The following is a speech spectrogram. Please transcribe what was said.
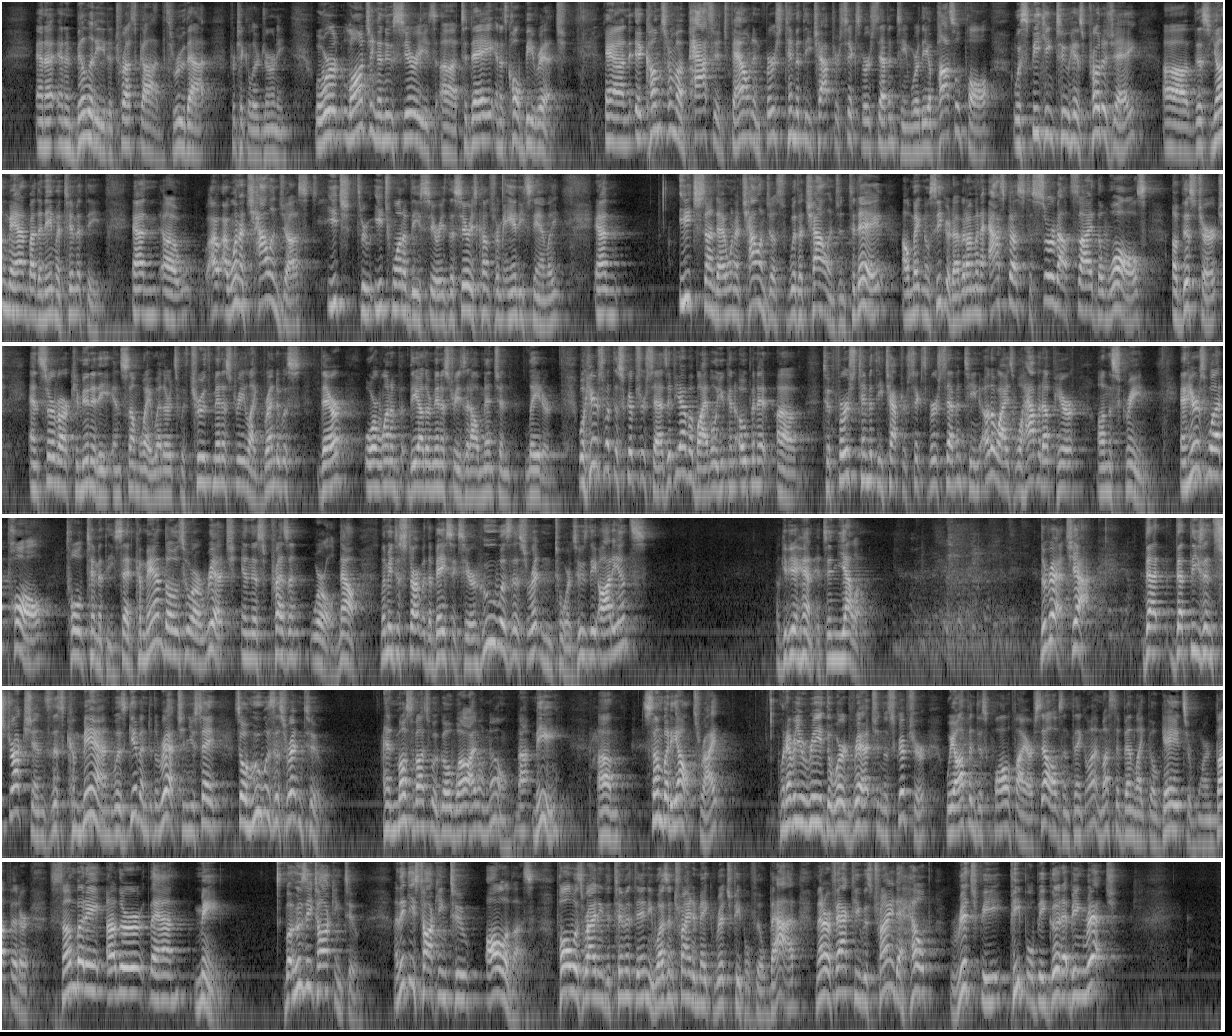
and a, an ability to trust God through that particular journey. Well, we're launching a new series uh, today, and it's called Be Rich. And it comes from a passage found in 1 Timothy chapter 6, verse 17, where the Apostle Paul was speaking to his protege, uh, this young man by the name of Timothy. And uh, I, I want to challenge us each through each one of these series. The series comes from Andy Stanley. And each Sunday, I want to challenge us with a challenge. And today, I'll make no secret of it. I'm going to ask us to serve outside the walls of this church and serve our community in some way, whether it's with truth ministry, like Brenda was there, or one of the other ministries that I'll mention later. Well, here's what the scripture says. If you have a Bible, you can open it uh, to 1 Timothy chapter 6, verse 17. Otherwise, we'll have it up here on the screen. And here's what Paul told Timothy. He said, Command those who are rich in this present world. Now, let me just start with the basics here. Who was this written towards? Who's the audience? I'll give you a hint. It's in yellow. the rich, yeah. That, that these instructions, this command was given to the rich. And you say, so who was this written to? And most of us would go, well, I don't know, not me. Um, somebody else, right? Whenever you read the word rich in the scripture, we often disqualify ourselves and think, oh, it must have been like Bill Gates or Warren Buffett or somebody other than me. But who's he talking to? I think he's talking to all of us. Paul was writing to Timothy, and he wasn't trying to make rich people feel bad. Matter of fact, he was trying to help rich be, people be good at being rich.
